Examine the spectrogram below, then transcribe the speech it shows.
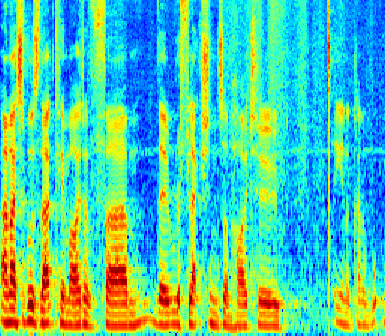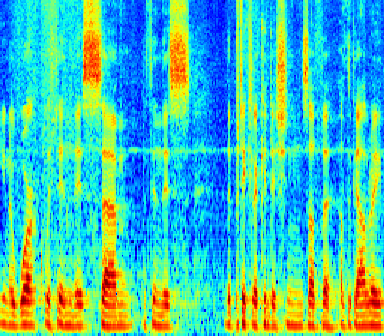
and I suppose that came out of um, the reflections on how to, you know, kind of you know work within this um, within this the particular conditions of the of the gallery.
